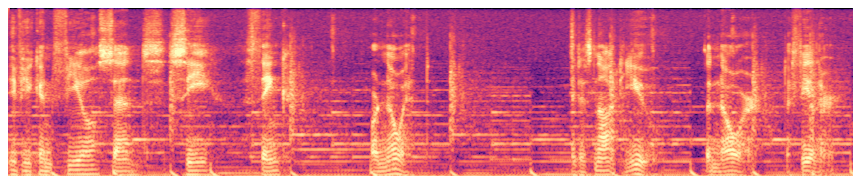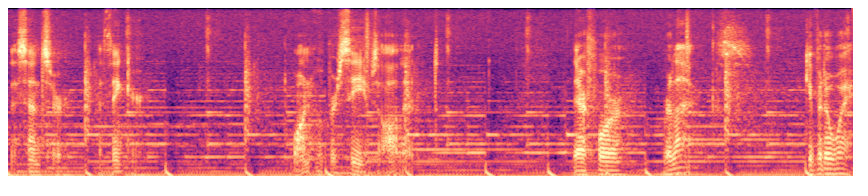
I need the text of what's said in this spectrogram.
If you can feel, sense, see, think, or know it, it is not you, the knower, the feeler, the sensor, the thinker, one who perceives all it. Therefore, relax. Give it away.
